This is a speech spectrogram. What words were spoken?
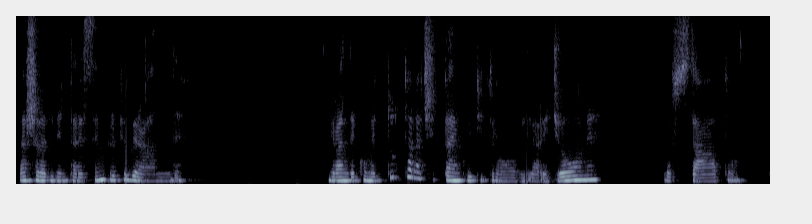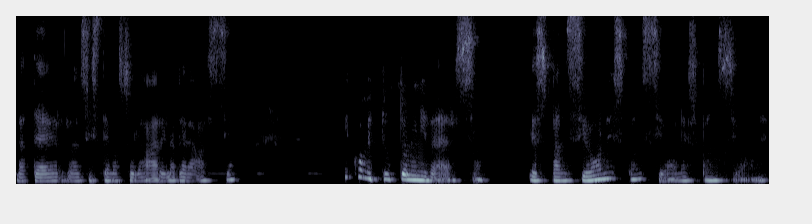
lasciala diventare sempre più grande, grande come tutta la città in cui ti trovi, la regione, lo Stato, la Terra, il Sistema Solare, la galassia, e come tutto l'universo. Espansione, espansione, espansione.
